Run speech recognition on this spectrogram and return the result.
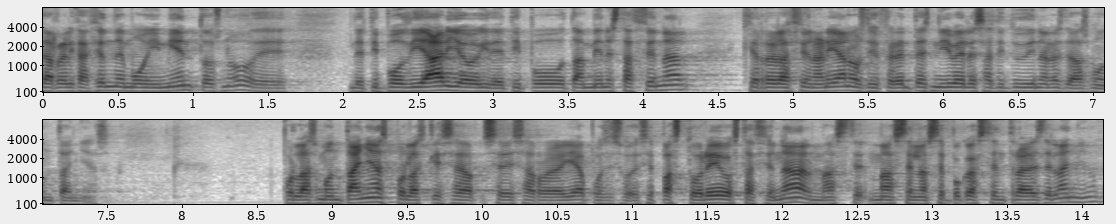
realización de movimientos ¿no? de, tipo diario y de tipo también estacional que relacionarían los diferentes niveles altitudinales de las montañas. Por las montañas por las que se, desarrollaría pues ese pastoreo estacional, más, más en las épocas centrales del año,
